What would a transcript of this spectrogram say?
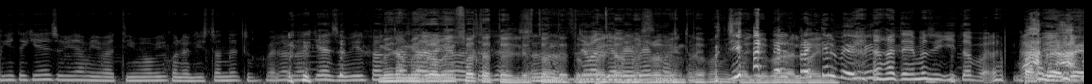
oye, ¿te quieres subir a mi batimóvil con el listón de tu pelo? ¿No quieres subir? Fausto? Mira, mi Robin, suéltate el listón de tu llévate pelo, mi Robin. Te vamos a llevar al el bebé. Ajá, tenemos sillita para... Para bebé.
